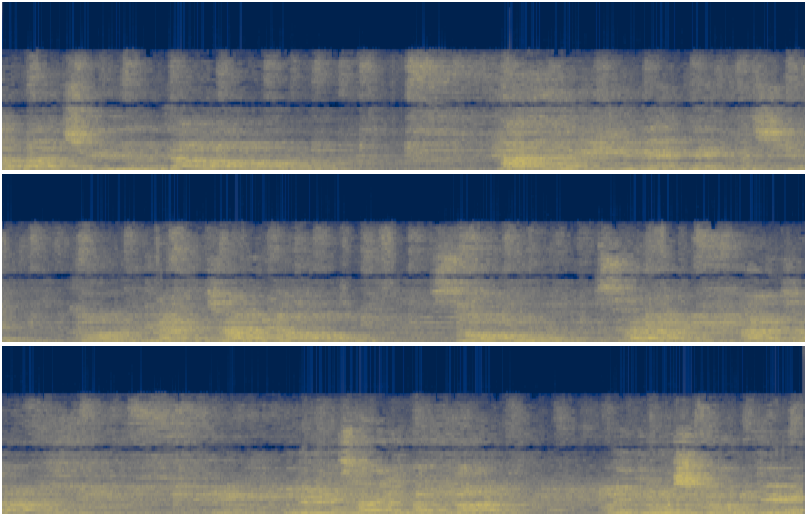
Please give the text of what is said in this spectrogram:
오래 참아주며 하나님의 택하신 거룩한 자녀 서로 사랑하자 네, 오늘 사랑이 가득한 어, 이 결혼식과 함께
